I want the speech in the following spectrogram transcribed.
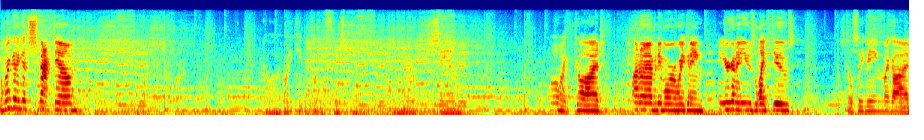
Am I gonna get smacked down? God, why do you keep putting facepalm in there, Sam? Oh my god. I don't have any more awakening. And you're gonna use life dews. Still sleeping, my god.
